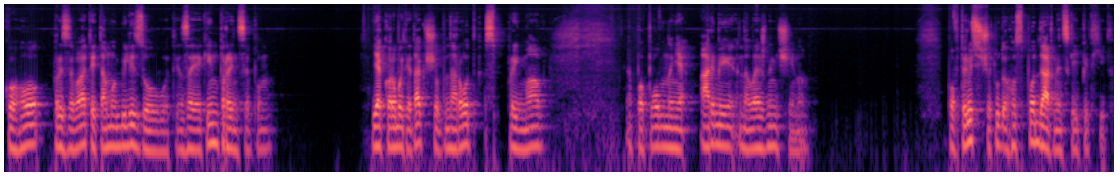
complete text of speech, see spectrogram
кого призивати та мобілізовувати, за яким принципом. Як робити так, щоб народ сприймав поповнення армії належним чином. Повторюсь, що тут господарницький підхід.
